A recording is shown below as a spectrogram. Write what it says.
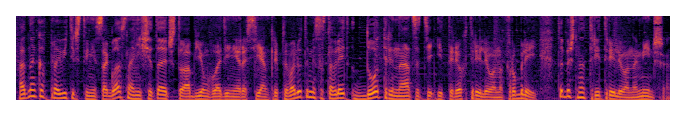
Однако в правительстве не согласны, они считают, что объем владения россиян криптовалютами составляет до 13,3 триллионов рублей, то бишь на 3 триллиона меньше.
